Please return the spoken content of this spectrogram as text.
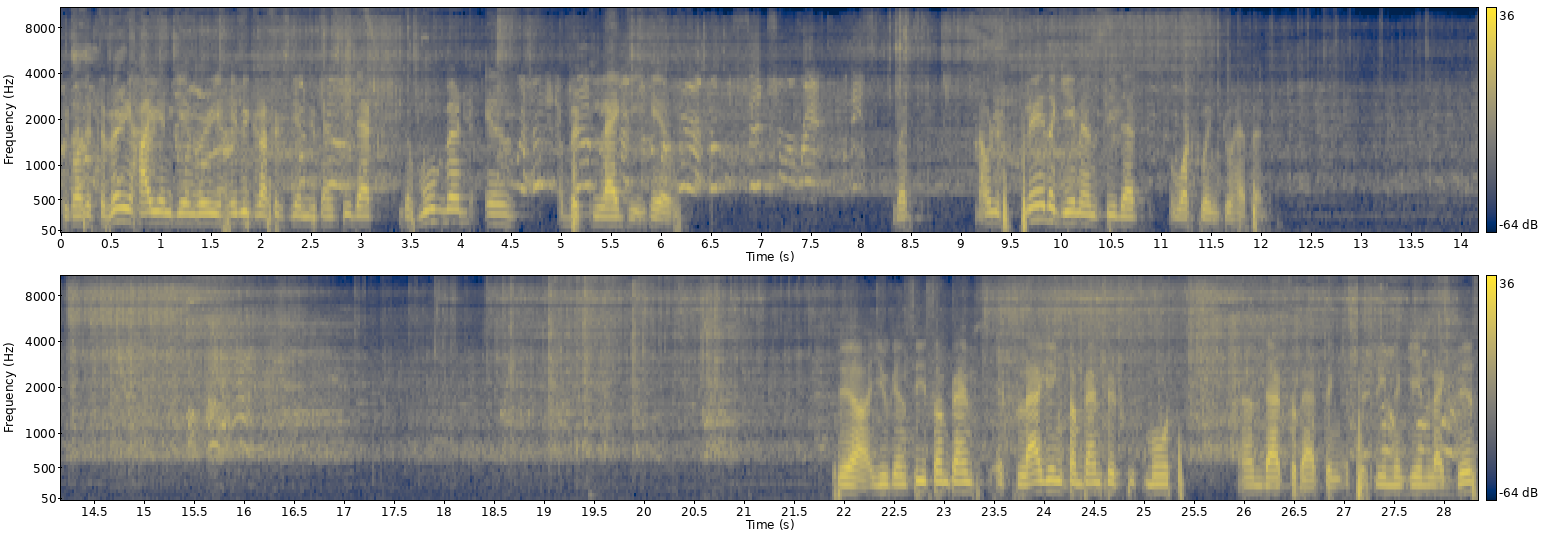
because it's a very high-end game, very heavy graphics game. You can see that the movement is a bit laggy here. Now let's play the game and see that what's going to happen. Yeah, you can see sometimes it's lagging, sometimes it's smooth and that's a bad thing especially in a game like this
